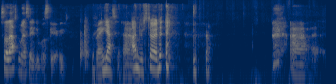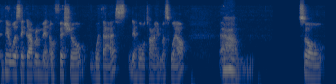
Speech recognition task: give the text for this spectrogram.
So that's when I said it was scary, right? Yes, um, understood. uh, there was a government official with us the whole time as well. Mm-hmm. Um, so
